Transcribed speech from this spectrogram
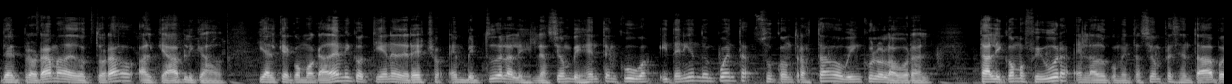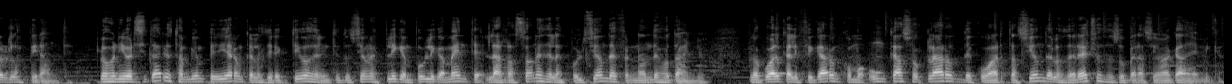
del programa de doctorado al que ha aplicado y al que como académico tiene derecho en virtud de la legislación vigente en Cuba y teniendo en cuenta su contrastado vínculo laboral, tal y como figura en la documentación presentada por el aspirante. Los universitarios también pidieron que los directivos de la institución expliquen públicamente las razones de la expulsión de Fernández Otaño, lo cual calificaron como un caso claro de coartación de los derechos de superación académica.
